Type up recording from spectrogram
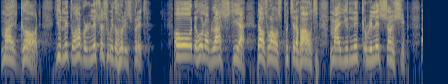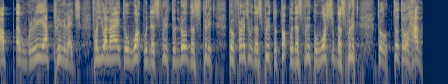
My God, you need to have a relationship with the Holy Spirit. Oh, the whole of last year, that was what I was preaching about. My unique relationship, a, a real privilege for you and I to walk with the Spirit, to know the Spirit, to fellowship with the Spirit, to talk with the Spirit, to worship the Spirit, to, to, to have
